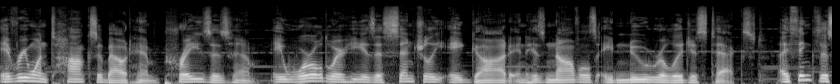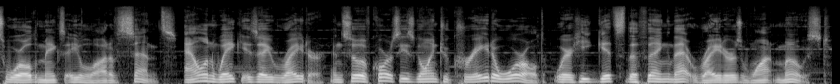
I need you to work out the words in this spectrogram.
Everyone talks about him, praises him, a world where he is essentially a god and his novels a new religious text. I think this world makes a lot of sense. Alan Wake is a writer, and so of course he's going to create a world where he gets the thing that writers want most.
